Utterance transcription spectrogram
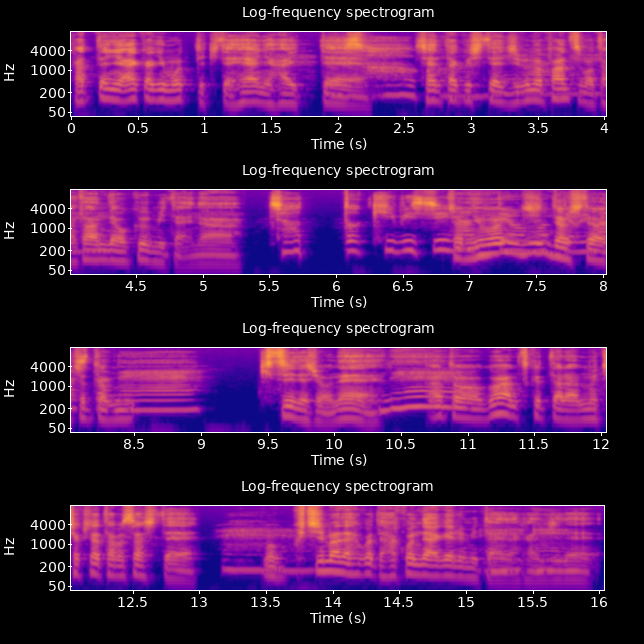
勝手に合鍵持ってきて部屋に入って、洗濯して自分のパンツも畳んでおくみたいな。ちょっと厳しいなって思ってましたね。日本人としてはちょっと、きついでしょうね。ねあと、ご飯作ったらむちゃくちゃ食べさせて、もう口まで運んで運んであげるみたいな感じで。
